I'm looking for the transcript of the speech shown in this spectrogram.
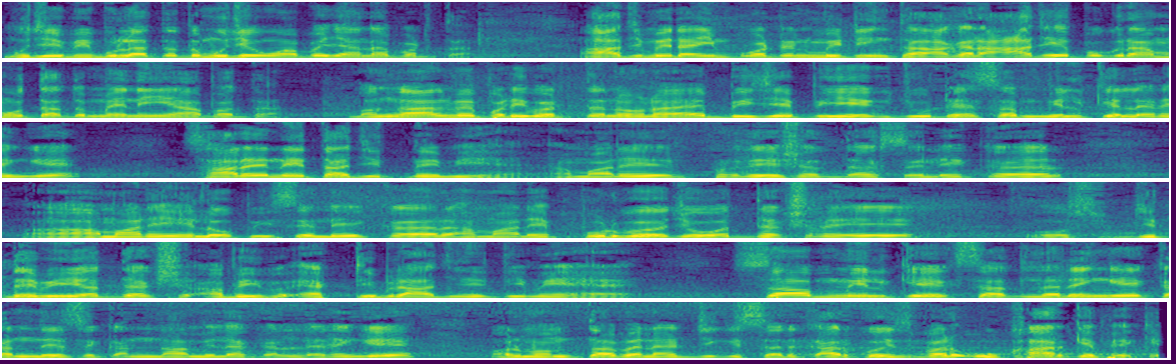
मुझे भी बुलाता तो मुझे वहाँ पे जाना पड़ता। आज मेरा इंपॉर्टेंट मीटिंग था। अगर आज ये प्रोग्राम होता तो मैं नहीं आ पाता। बंगाल में परिवर्तन होना है। बीजेपी एकजुट है। सब मिल के लड़ेंगे। सारे नेता जितने भी हैं, हमारे प्रदेश अध्यक्ष से लेकर हमारे एलओपी से लेकर, हमारे पूर्व जो अध्यक्ष रहे उस जितने भी अध्यक्ष अभी एक्टिव राजनीति में है, सब मिलके एक साथ लड़ेंगे, कंधे से कंधा मिलाकर लड़ेंगे और ममता बनर्जी की सरकार को इस बार उखाड़ के फेंके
